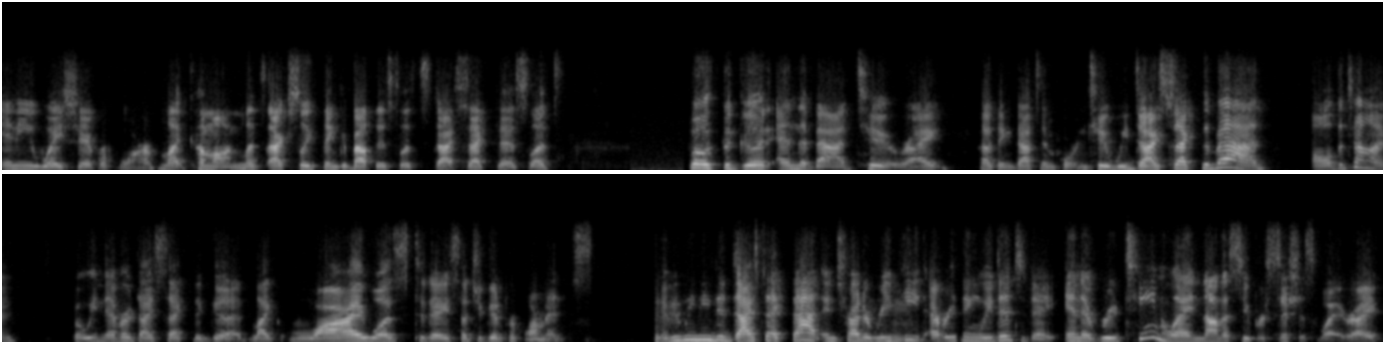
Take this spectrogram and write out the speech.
any way, shape, or form? Like, come on, let's actually think about this. Let's dissect this. Let's both the good and the bad, too, right? I think that's important, too. We dissect the bad all the time, but we never dissect the good. Like, why was today such a good performance? Maybe we need to dissect that and try to mm-hmm. repeat everything we did today in a routine way, not a superstitious way, right?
